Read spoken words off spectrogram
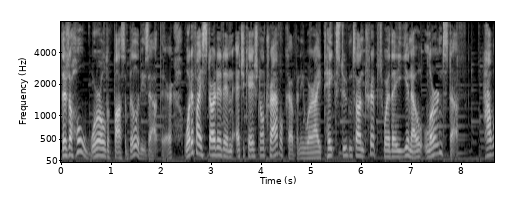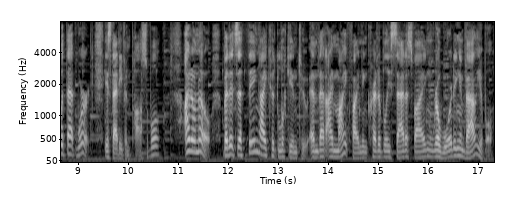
There's a whole world of possibilities out there. What if I started an educational travel company where I take students on trips where they, you know, learn stuff? How would that work? Is that even possible? I don't know, but it's a thing I could look into and that I might find incredibly satisfying, rewarding, and valuable.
